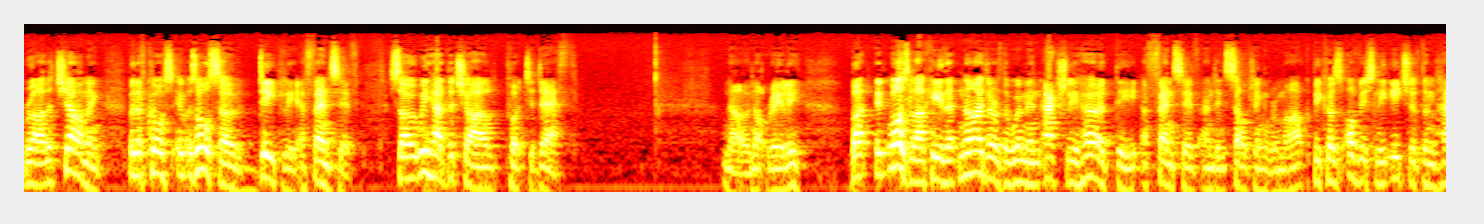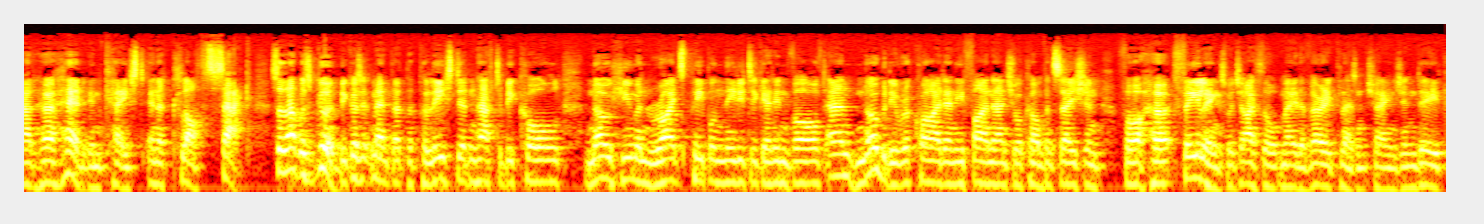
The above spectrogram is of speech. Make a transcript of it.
rather charming. But of course, it was also deeply offensive. So we had the child put to death. No, not really. But it was lucky that neither of the women actually heard the offensive and insulting remark because obviously each of them had her head encased in a cloth sack. So that was good because it meant that the police didn't have to be called, no human rights people needed to get involved, and nobody required any financial compensation for hurt feelings, which I thought made a very pleasant change indeed.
